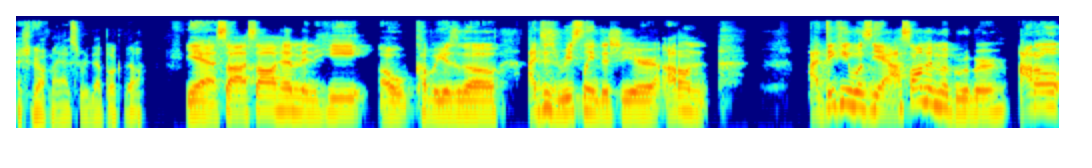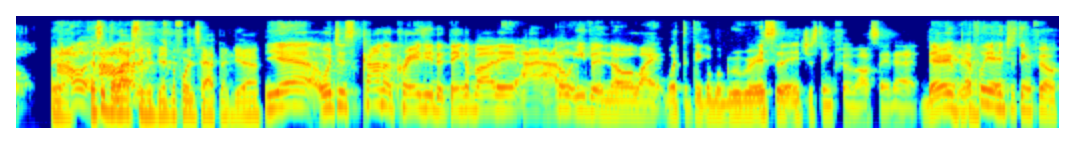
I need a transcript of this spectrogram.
I should get off my ass to read that book though. Yeah, so I saw him in Heat oh, a couple years ago. I just recently this year, I don't I think he was yeah, I saw him in MacGruber. I don't yeah, that's like the last thing he did before this happened. Yeah. Yeah, which is kind of crazy to think about it. I, I don't even know like what to think of MacGruber. It's an interesting film, I'll say that. They're Yeah. definitely an interesting film.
